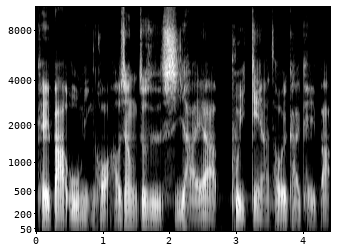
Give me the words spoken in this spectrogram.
K 八污名化，好像就是西海啊、配件啊才会开 K 八。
